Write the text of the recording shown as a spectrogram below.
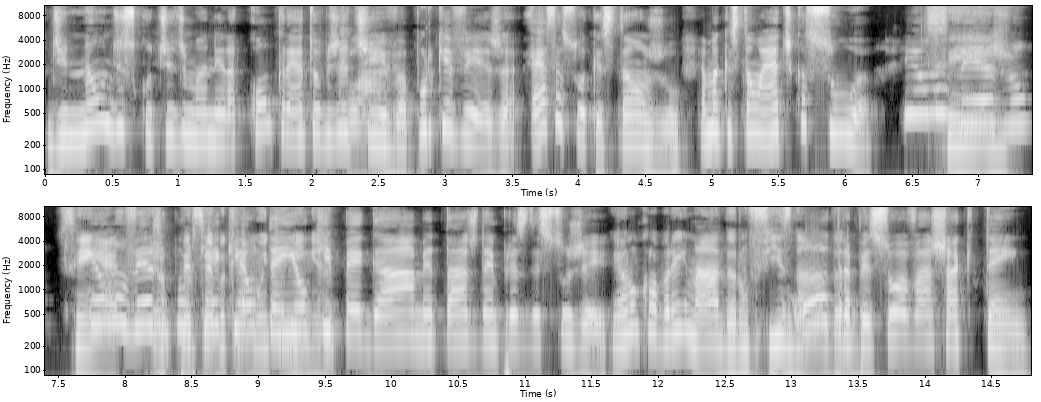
de não discutir de maneira concreta e objetiva. Claro. Porque, veja, essa sua questão, Ju, é uma questão ética sua. Eu não Sim. vejo. Sim, eu é. não vejo Eu por que, que é eu tenho minha. que pegar metade da empresa desse sujeito. Eu não cobrei nada, eu não fiz nada. Outra pessoa vai achar que tem.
